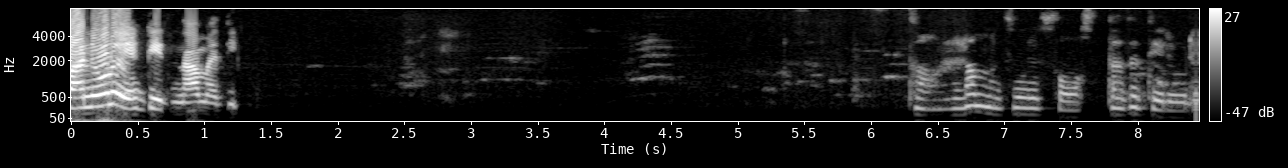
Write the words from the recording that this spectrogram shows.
പണിയോട് കഴിഞ്ഞിട്ട് ഇരുന്നാ മതി. തൊള്ള മനസ്സിന് സ്വസ്ഥത തരൂല.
